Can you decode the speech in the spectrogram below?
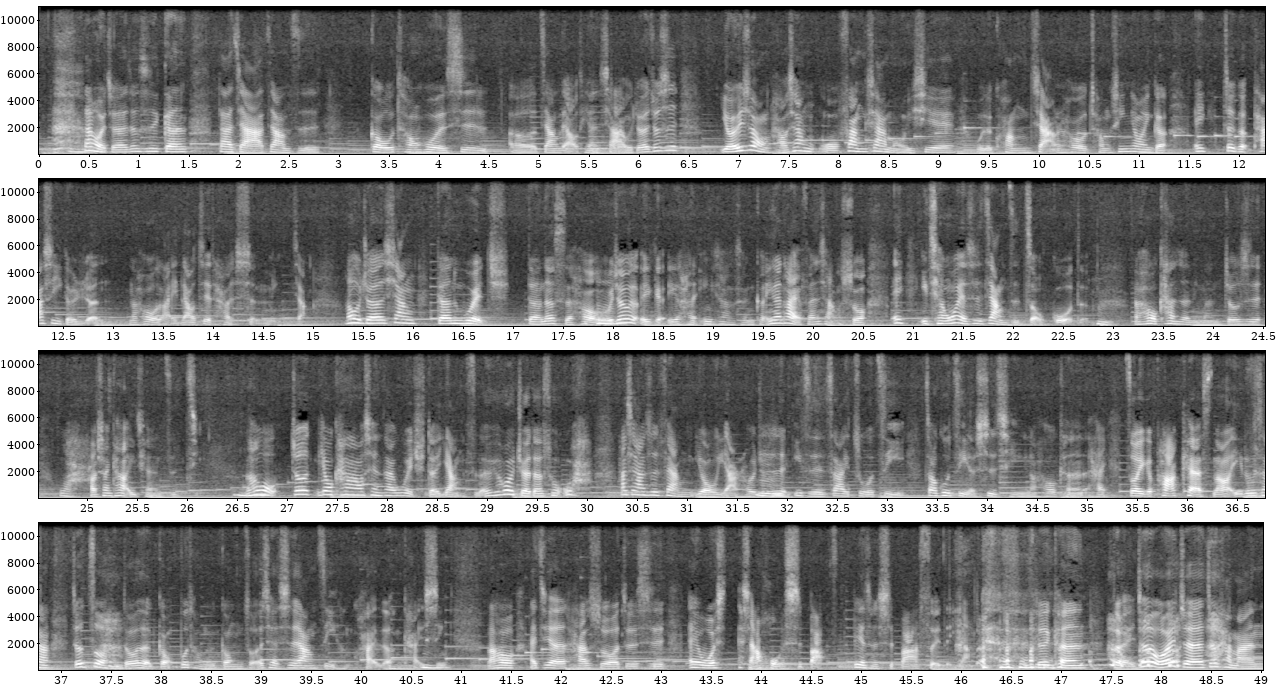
但我觉得就是跟大家这样子沟通，或者是呃这样聊天下来，我觉得就是有一种好像我放下某一些我的框架，然后重新用一个哎、欸，这个他是一个人，然后来了解他的生命这样。然后我觉得像跟 Witch 的那时候，我就有一个一个很印象深刻，因为他也分享说，哎、欸，以前我也是这样子走过的，嗯，然后看着你们就是哇，好像看到以前的自己。然后就又看到现在 Which 的样子了，就会觉得说哇，他现在是非常优雅，然后就是一直在做自己照顾自己的事情，然后可能还做一个 podcast，然后一路上就做很多的工不同的工作，而且是让自己很快乐、很开心。然后还记得他说就是哎、欸，我想要活十八，变成十八岁的样子，就是可能对，就是我会觉得就还蛮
